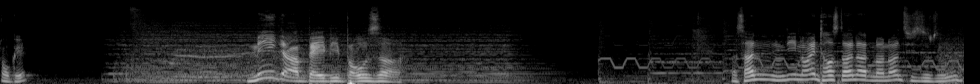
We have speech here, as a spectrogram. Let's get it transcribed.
Okay. Mega Baby Bowser. Was haben die 9999 zu tun?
